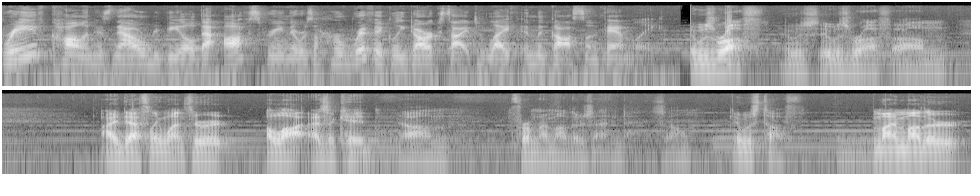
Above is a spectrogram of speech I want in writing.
Brave Collin has now revealed that off screen there was a horrifically dark side to life in the Gosselin family. It was rough. It was it was rough. Um, I definitely went through it a lot as a kid um, from my mother's end, so it was tough. My mother,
